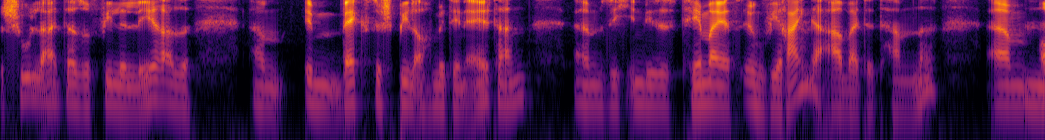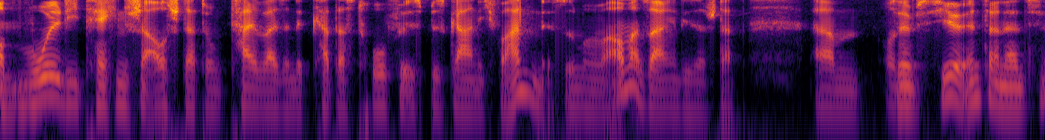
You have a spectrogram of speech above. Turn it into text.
Schulleiter, so viele Lehrer, also ähm, im Wechselspiel auch mit den Eltern, ähm, sich in dieses Thema jetzt irgendwie reingearbeitet haben, ne? Ähm, Mhm. Obwohl die technische Ausstattung teilweise eine Katastrophe ist, bis gar nicht vorhanden ist. Das muss man auch mal sagen in dieser Stadt. Ähm, und Selbst hier Internet,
